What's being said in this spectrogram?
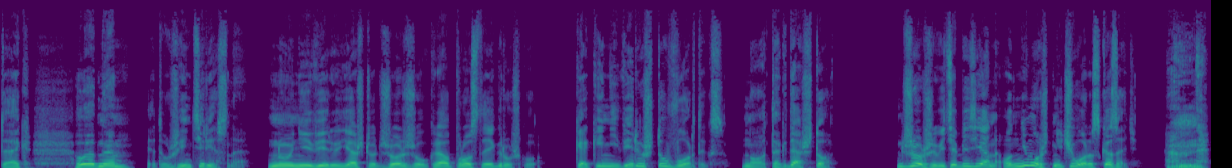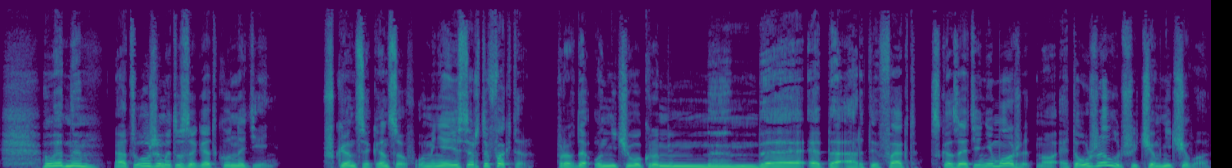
Так, ладно, это уже интересно. Ну, не верю я, что Джорджи украл просто игрушку. Как и не верю, что Вортекс. Но тогда что? Джорджи ведь обезьяна, он не может ничего рассказать. Ладно, отложим эту загадку на день. В конце концов, у меня есть артефактор. Правда, он ничего кроме «да, это артефакт» сказать и не может, но это уже лучше, чем ничего.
